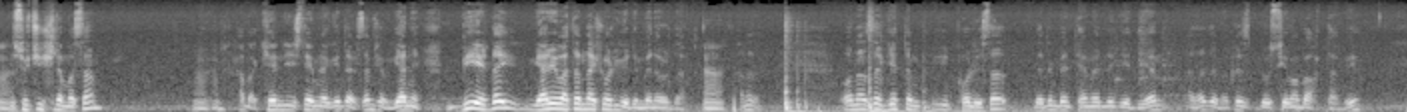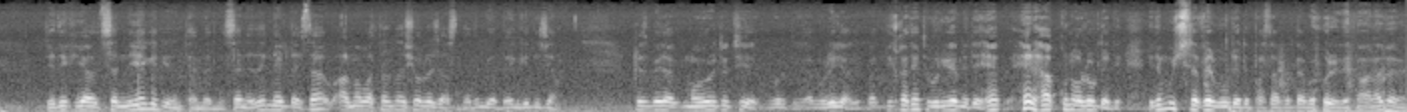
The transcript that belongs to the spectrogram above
Evet. Bir suç işlemesem Hı hı. ama kendi istemle gidersem şey, yani bir yerde yarı vatandaş oluyordum ben orada. Evet. Anladın mı? Ondan sonra gittim polise dedim ben temelli gideyim. Anladın mı? Kız dosyama bak tabii. Dedi ki ya sen niye gidiyorsun temelli? Sen dedi neredeyse Alman vatandaşı olacaksın dedim. Yok ben gideceğim. Kız böyle muhuri tutuyor. Ya, vuruyor. Dikkat et vuruyorum dedi. Hep, her hakkın olur dedi. Dedim üç sefer vur dedi pasaporta vur dedi. Anladın mı?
